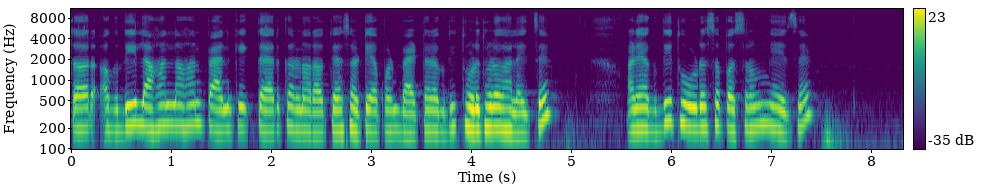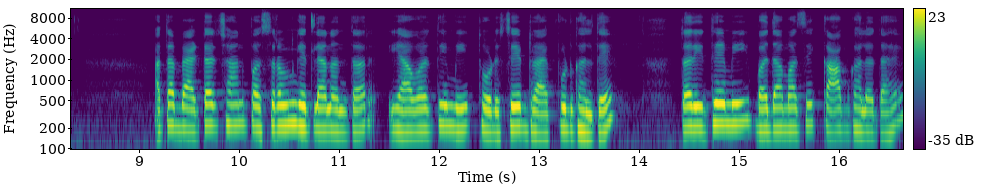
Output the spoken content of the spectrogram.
तर अगदी लहान लहान पॅनकेक तयार करणार आहोत. त्यासाठी आपण बॅटर अगदी थोडं थोडं घालायचं. आहे आणि अगदी थोडंसं पसरवून घ्यायचं आहे आता बॅटर छान पसरवून घेतल्यानंतर यावरती मी थोडेसे ड्रायफ्रूट घालते. तर इथे मी बदामाचे काप घालत आहे.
